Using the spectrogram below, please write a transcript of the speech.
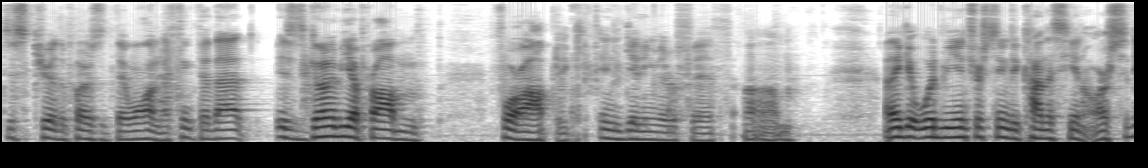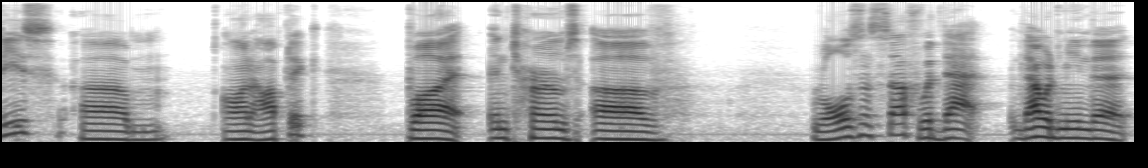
to secure the players that they want. I think that that is going to be a problem for Optic in getting their fifth. Um, I think it would be interesting to kind of see an Arcitys um, on Optic, but in terms of roles and stuff, with that that would mean that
